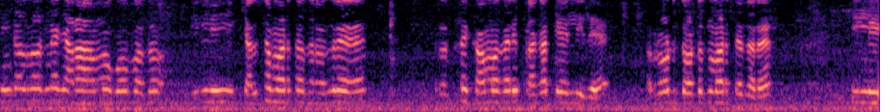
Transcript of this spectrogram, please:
ಸಿಂಗಲ್ ರೋಡ್ನಾಗ ಆರಾಮಾಗಿ ಹೋಗ್ಬೋದು. ಇಲ್ಲಿ ಕೆಲಸ ಮಾಡ್ತಾ ಇದಾರೆ ಅಂದ್ರೆ ರಸ್ತೆ ಕಾಮಗಾರಿ ಪ್ರಗತಿಯಲ್ಲಿದೆ. ರೋಡ್ ದೊಡ್ಡದ್ ಮಾಡ್ತಾ ಇದಾರೆ. ಇಲ್ಲಿ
